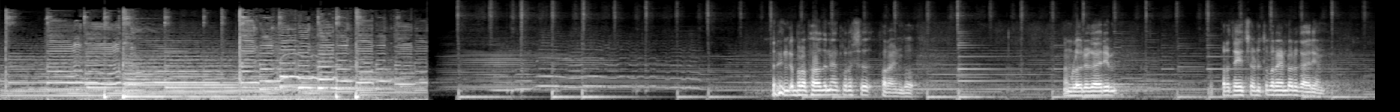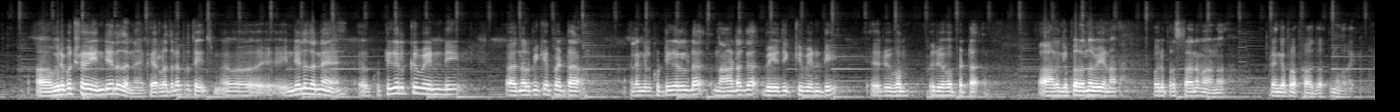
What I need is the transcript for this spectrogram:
രംഗപ്രഭാതിനെ കുറിച്ച് പറയുമ്പോൾ നമ്മളൊരു കാര്യം പ്രത്യേകിച്ച് എടുത്തു പറയേണ്ട ഒരു കാര്യം ഒരുപക്ഷെ ഇന്ത്യയിൽ തന്നെ കേരളത്തിലെ പ്രത്യേകിച്ച് ഇന്ത്യയിൽ തന്നെ കുട്ടികൾക്ക് വേണ്ടി നിർമ്മിക്കപ്പെട്ട അല്ലെങ്കിൽ കുട്ടികളുടെ നാടക വേദിക്ക് വേണ്ടി രൂപം രൂപപ്പെട്ട അല്ലെങ്കിൽ പിറന്നു വീണ ഒരു പ്രസ്ഥാനമാണ് രംഗപ്രഭാത് എന്ന് പറയുന്നത്.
